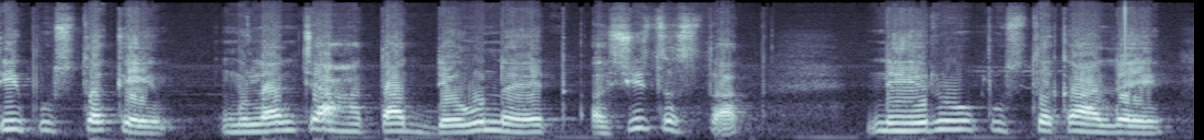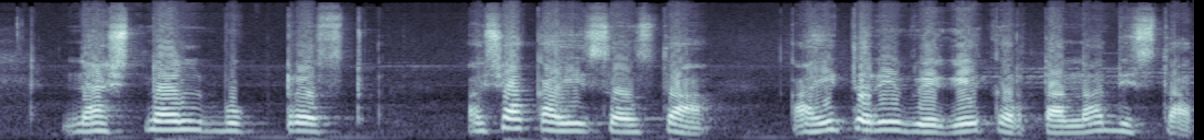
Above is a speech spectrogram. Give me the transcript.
ती पुस्तके मुलांच्या हातात देऊ नयेत अशीच असतात. नेहरू पुस्तकालय नॅशनल बुक ट्रस्ट अशा काही संस्था काहीतरी वेगळे करताना दिसतात.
